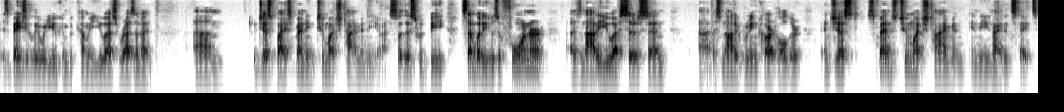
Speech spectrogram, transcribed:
is basically where you can become a U.S. resident um, just by spending too much time in the U.S. So this would be somebody who's a foreigner, is not a U.S. citizen, uh, is not a green card holder, and just spends too much time in, in the United States.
